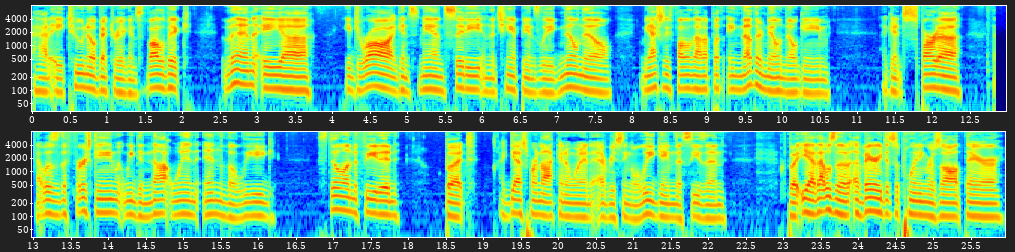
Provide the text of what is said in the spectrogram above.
had a 2 0 victory against Waalwijk, then a, uh, a draw against Man City in the Champions League, nil nil. We actually followed that up with another nil nil game against Sparta that was the first game we did not win in the league. Still undefeated, but I guess we're not going to win every single league game this season. But yeah, that was a, a very disappointing result there.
